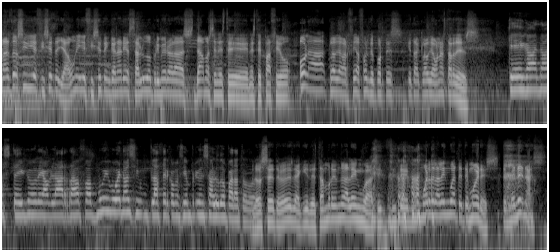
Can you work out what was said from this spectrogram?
A las 2 y 17 ya, 1 y 17 en Canarias. Saludo primero a las damas en este, en este espacio. Hola, Claudia García, Fox Deportes. ¿Qué tal, Claudia? Buenas tardes. Qué ganas tengo de hablar, Rafa. Muy buenas y un placer, como siempre, y un saludo para todos. Lo sé, te veo desde aquí. Te están mordiendo la lengua. Si, te muerde la lengua, te, te mueres. Te envenenas.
